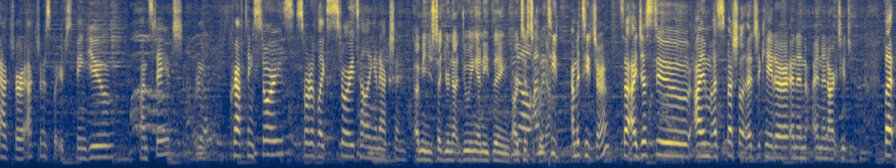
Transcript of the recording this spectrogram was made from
actor or actress, but you're just being you on stage and crafting stories, sort of like storytelling in action. I mean, you said you're not doing anything artistically. No, I'm, a te- I'm a teacher, so I just do. I'm a special educator and an, and an art teacher. But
